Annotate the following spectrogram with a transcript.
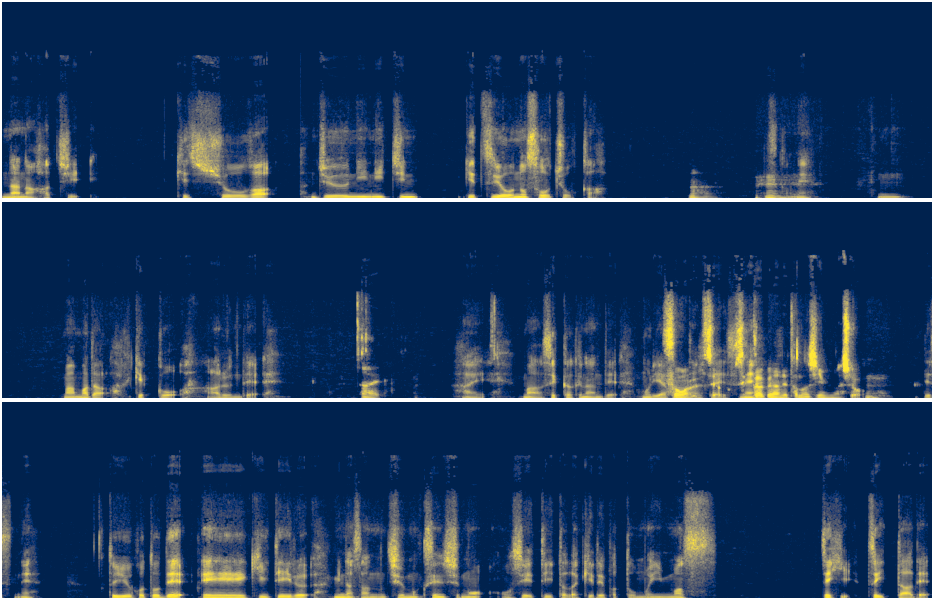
7、8、決勝が12日月曜の早朝か。うん。ですかね。うん。まあ、まだ結構あるんで、はい。はい。まあ、せっかくなんで盛り上がっていきたい。ですね。せっかくなんで楽しみましょう。ですね。ということで、えー聞いている皆さんの注目選手も教えていただければと思います。ぜひ、ツイッターで、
